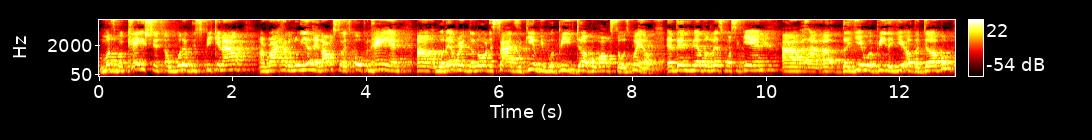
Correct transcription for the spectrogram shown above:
multiplications of whatever you're speaking out. All right, hallelujah. And also it's open hand. Uh, whatever the Lord decides to give you will be double also as well. And then nevertheless, once again, uh, uh, uh, the year will be the year of the double.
